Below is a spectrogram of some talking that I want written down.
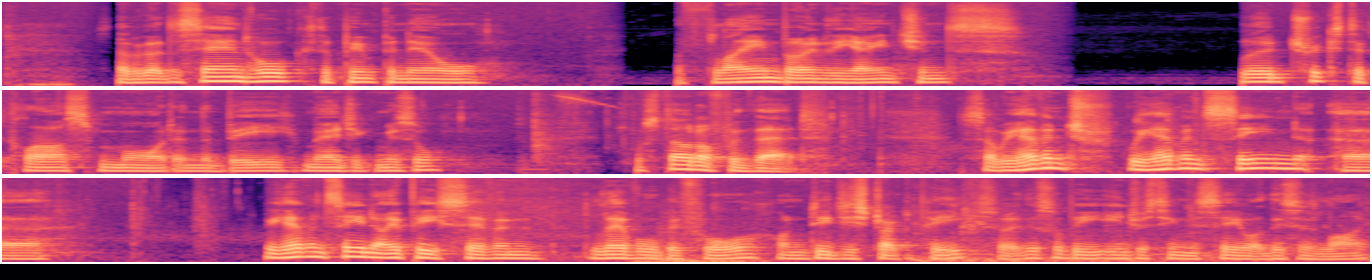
So we've got the Sandhawk, the Pimpernel, the Flame Bone of the Ancients, Blurred Trickster class mod and the B magic missile. We'll start off with that. So we haven't we haven't seen uh, we haven't seen OP7 level before on Digistruct P, so this will be interesting to see what this is like.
